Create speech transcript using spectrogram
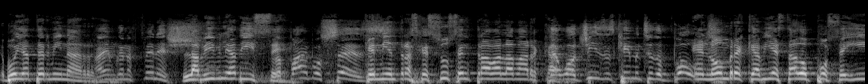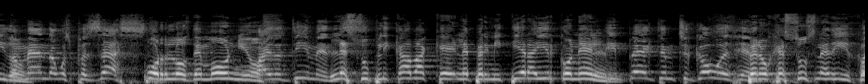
Voy a terminar. I am going to finish. La Biblia The dice Bible says que mientras Jesús entraba a la barca, that while Jesus came into the boat, el hombre que había estado the poseído man that was possessed por los demonios by the demons, le suplicaba que le permitiera ir con él. begged him to go with him. Pero Jesús le dijo,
